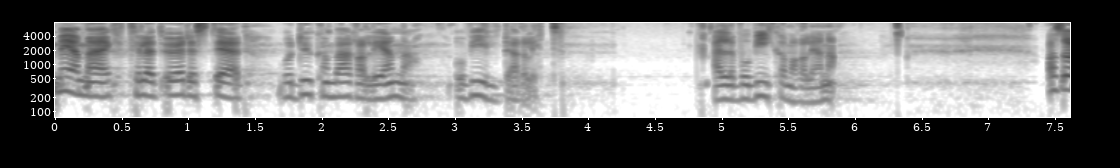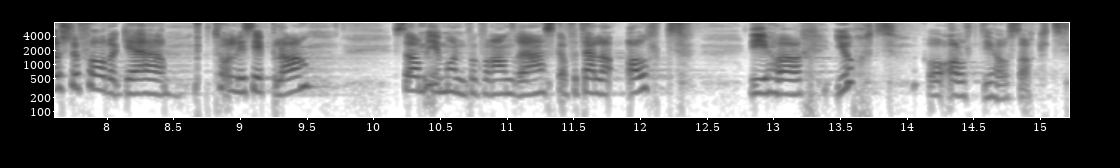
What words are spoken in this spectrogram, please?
med meg til et øde sted hvor du kan være alene, og hvil dere litt. Eller hvor vi kan være alene. Altså, Se for dere tolv disipler som i munnen på hverandre skal fortelle alt de har gjort, og alt de har sagt.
